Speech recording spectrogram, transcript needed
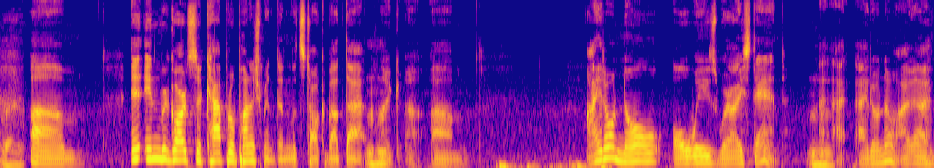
Right. Um, in, in regards to capital punishment, then let's talk about that. Mhm. Like, uh, um, I don't know always where I stand. Mhm. I, I don't know. I, I, have,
